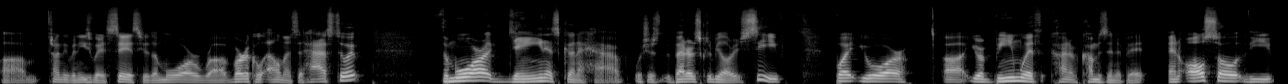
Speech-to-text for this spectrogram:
um, trying to think of an easy way to say this here, the more uh, vertical elements it has to it, the more gain it's going to have, which is the better it's going to be able to receive. But your uh, your beam width kind of comes in a bit, and also the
